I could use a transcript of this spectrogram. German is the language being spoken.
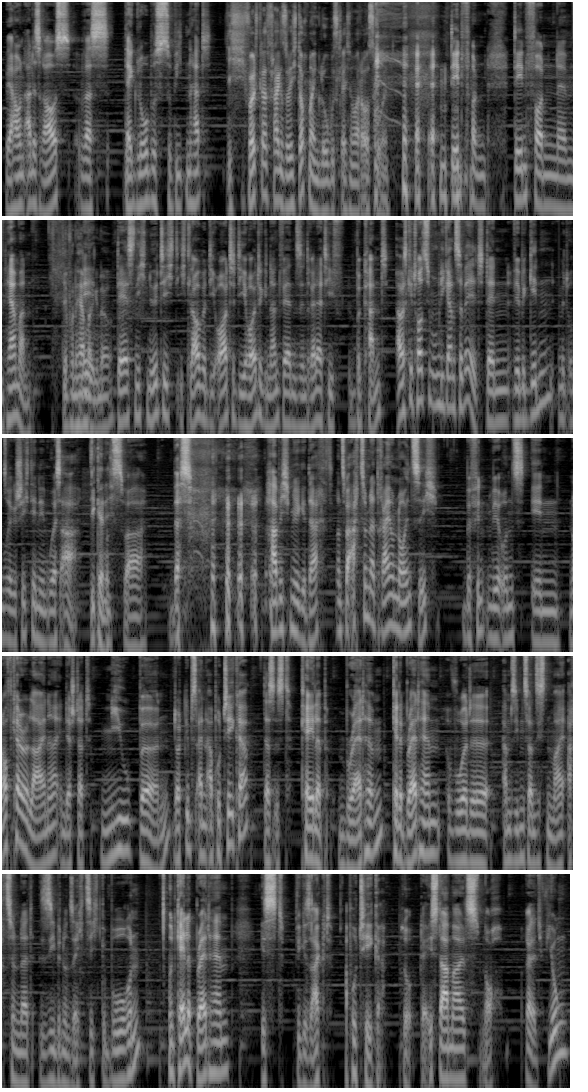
Wir hauen alles raus, was der Globus zu bieten hat. Ich wollte gerade fragen, soll ich doch meinen Globus gleich nochmal rausholen? den von, den von ähm, Hermann. Den von Hermann, nee, genau. Der ist nicht nötig. Ich glaube, die Orte, die heute genannt werden, sind relativ bekannt. Aber es geht trotzdem um die ganze Welt, denn wir beginnen mit unserer Geschichte in den USA. Die kenne ich. Und zwar, das habe ich mir gedacht. Und zwar 1893 befinden wir uns in North Carolina in der Stadt New Bern. Dort gibt es einen Apotheker, das ist Caleb Bradham. Caleb Bradham wurde am 27. Mai 1867 geboren. Und Caleb Bradham ist, wie gesagt, Apotheker. So, der ist damals noch relativ jung,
